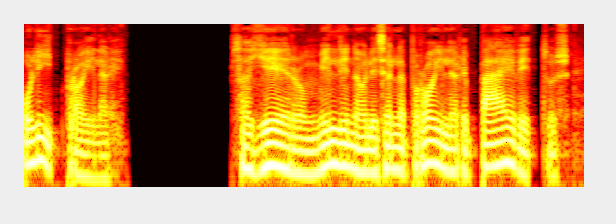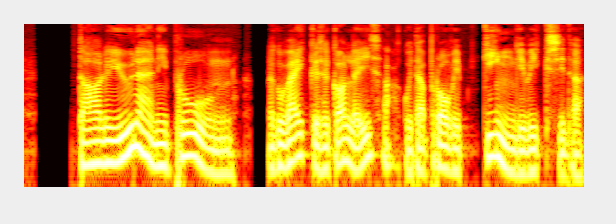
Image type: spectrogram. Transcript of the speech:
poliitbroileri. sa jeerum, milline oli selle broileri päevitus. ta oli üleni pruun nagu väikese Kalle isa, kui ta proovib kingi viksida.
